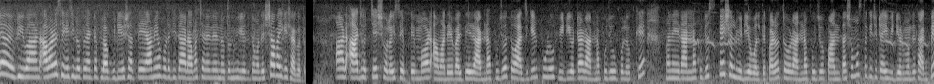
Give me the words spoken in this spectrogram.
হ্যালো এভরিওয়ান আবারও গেছি নতুন একটা ব্লগ ভিডিওর সাথে। আমি অপরাজিতা আর আমার চ্যানেলের নতুন ভিডিওতে তোমাদের সবাইকে স্বাগত। আর আজ হচ্ছে ষোলোই সেপ্টেম্বর, আমাদের বাড়িতে রান্না পুজো। তো আজকের পুরো ভিডিওটা রান্না পুজো উপলক্ষে মানে রান্না পুজো স্পেশাল ভিডিও বলতে পারো। তো রান্না পুজো, পান্তা, সমস্ত কিছুটা এই ভিডিওর মধ্যে থাকবে।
